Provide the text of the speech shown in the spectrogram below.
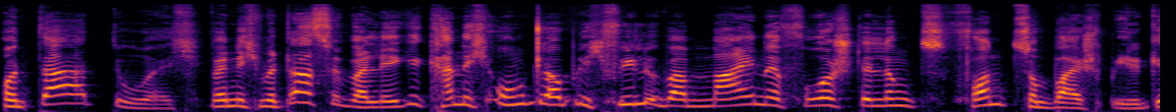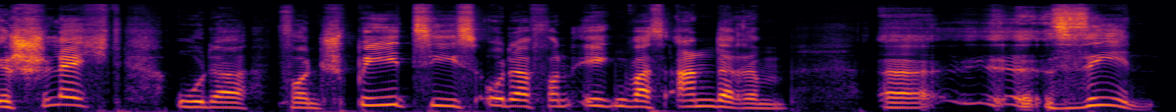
Und dadurch, wenn ich mir das überlege, kann ich unglaublich viel über meine Vorstellung von zum Beispiel Geschlecht oder von Spezies oder von irgendwas anderem äh, äh sehen.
